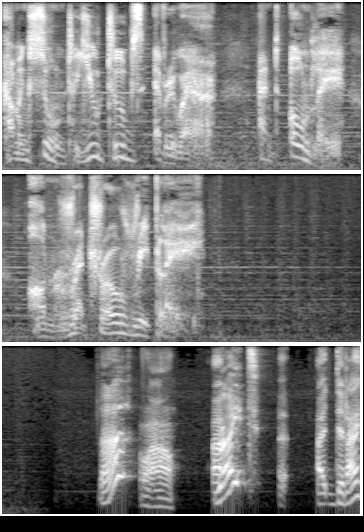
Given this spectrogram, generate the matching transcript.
coming soon to YouTube's everywhere and only on Retro Replay. Huh? Wow. Uh, right? I, did I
